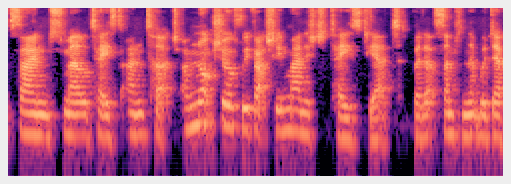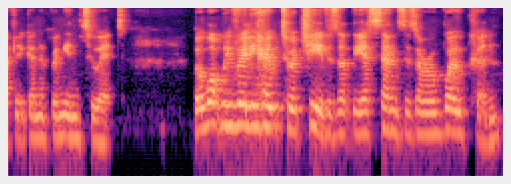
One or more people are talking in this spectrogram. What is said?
sound, smell, taste, and touch. I'm not sure if we've actually managed to taste yet, but that's something that we're definitely going to bring into it. But what we really hope to achieve is that the senses are awoken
